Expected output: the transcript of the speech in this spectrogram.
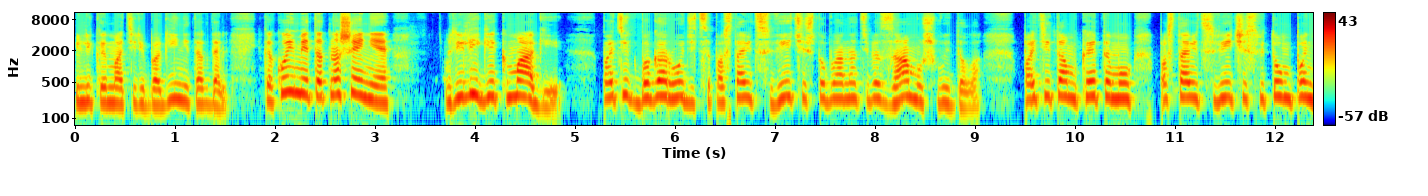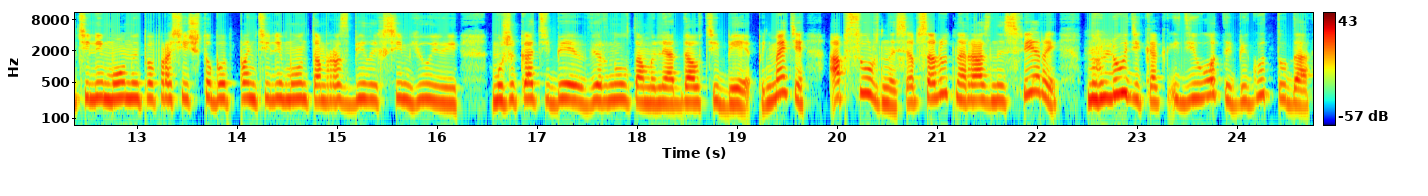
Великой Матери Богини и так далее. И какое имеет отношение религия к магии? Пойти к Богородице, поставить свечи, чтобы она тебя замуж выдала, пойти там к этому, поставить свечи святому Пантелеймону и попросить, чтобы Пантелеймон там разбил их семью и мужика тебе вернул там или отдал тебе. Понимаете? Абсурдность, абсолютно разные сферы, но люди, как идиоты, бегут туда,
